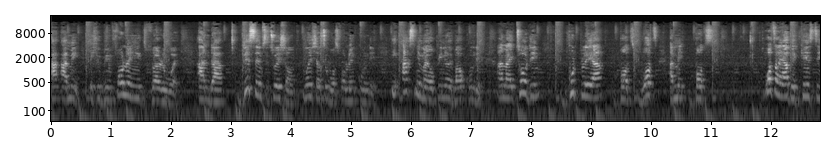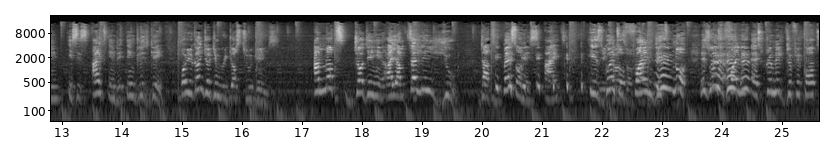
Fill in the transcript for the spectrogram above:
I, I mean, if you've been following it very well, and uh, this same situation when Chelsea was following Koundé, he asked me my opinion about Koundé, and I told him, good player, but what I mean, but what I have against him is his height in the English game. But you can't judge him with just two games. I'm not judging him. I am telling you that based on his height, he's He going to find it. No, he's going to find it extremely difficult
